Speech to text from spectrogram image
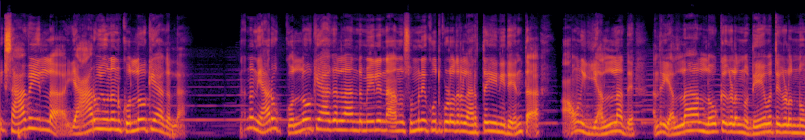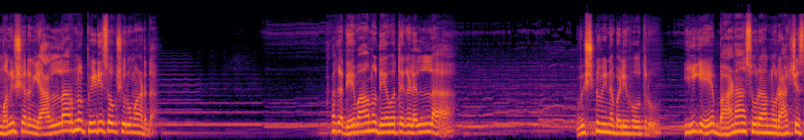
ಈಗ ಸಾವೇ ಇಲ್ಲ. ಯಾರೂ ಇವನನ್ನು ಕೊಲ್ಲೋಕೆ ಆಗಲ್ಲ. ನನ್ನನ್ನು ಯಾರೂ ಕೊಲ್ಲೋಕೆ ಆಗಲ್ಲ ಅಂದ ಮೇಲೆ ನಾನು ಸುಮ್ಮನೆ ಕೂತ್ಕೊಳ್ಳೋದ್ರಲ್ಲಿ ಅರ್ಥ ಏನಿದೆ ಅಂತ ಅವನು ಎಲ್ಲ ಅಂದ್ರೆ ಎಲ್ಲ ಲೋಕಗಳನ್ನು, ದೇವತೆಗಳನ್ನು, ಮನುಷ್ಯರನ್ನು ಎಲ್ಲರನ್ನೂ ಪೀಡಿಸೋಕೆ ಶುರು ಮಾಡ್ದ. ಆಗ ದೇವಾನು ದೇವತೆಗಳೆಲ್ಲ ವಿಷ್ಣುವಿನ ಬಳಿ ಹೋದ್ರು. ಹೀಗೆ ಬಾಣಾಸುರ ಅನ್ನೋ ರಾಕ್ಷಸ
